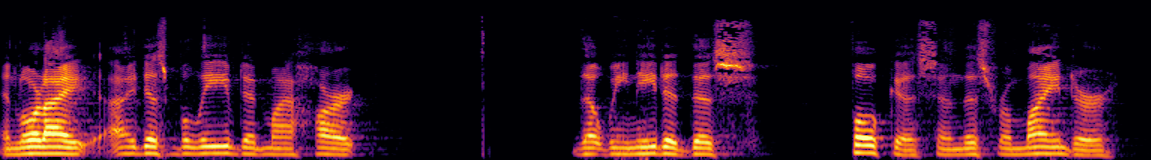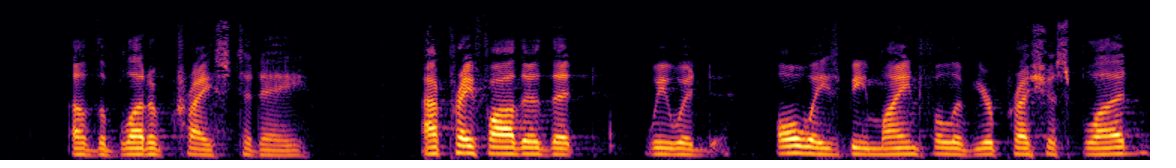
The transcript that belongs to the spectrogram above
And Lord, I, I just believed in my heart that we needed this focus and this reminder of the blood of Christ today. I pray, Father, that we would always be mindful of your precious blood.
